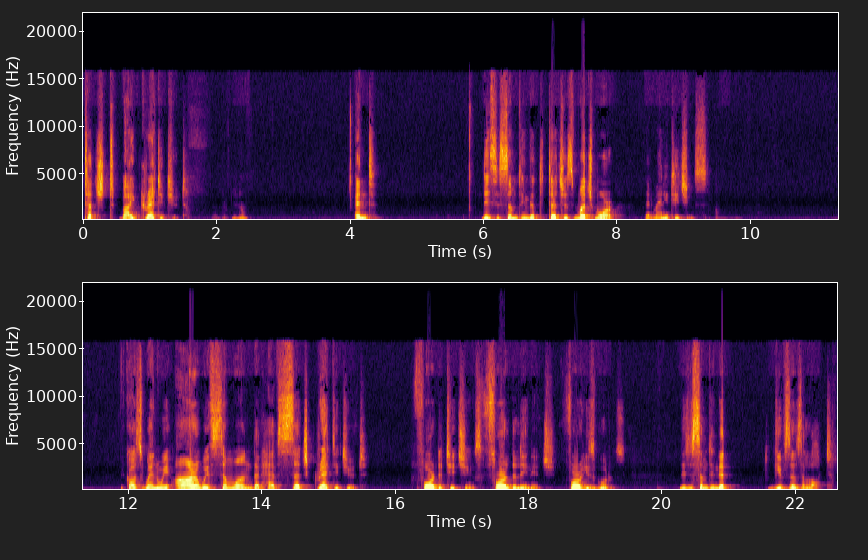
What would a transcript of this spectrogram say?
touched by gratitude, you know. And this is something that touches much more than many teachings. Because when we are with someone that has such gratitude, for the teachings, for the lineage, for his gurus. This is something that gives us a lot.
